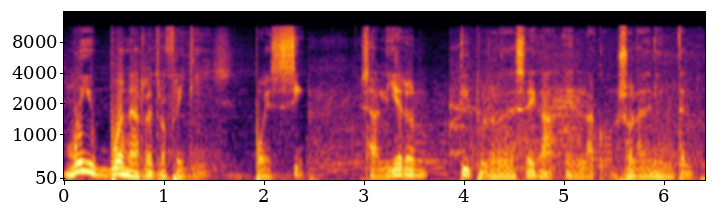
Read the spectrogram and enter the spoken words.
Muy buenas retrofrikis. Pues sí, salieron títulos de Sega en la consola de Nintendo.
